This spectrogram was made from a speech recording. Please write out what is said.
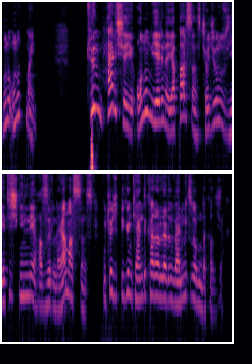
Bunu unutmayın. Tüm her şeyi onun yerine yaparsanız çocuğunuz yetişkinliğe hazırlayamazsınız. Bu çocuk bir gün kendi kararlarını vermek zorunda kalacak.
